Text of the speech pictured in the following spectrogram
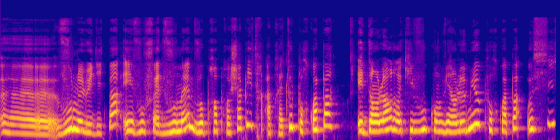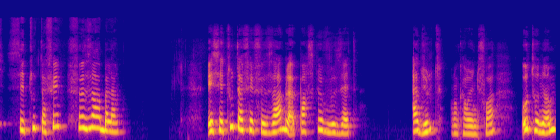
vous ne lui dites pas et vous faites vous-même vos propres chapitres. Après tout, pourquoi pas? Et dans l'ordre qui vous convient le mieux, pourquoi pas aussi? C'est tout à fait faisable. Et c'est tout à fait faisable parce que vous êtes adulte, encore une fois, autonome,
